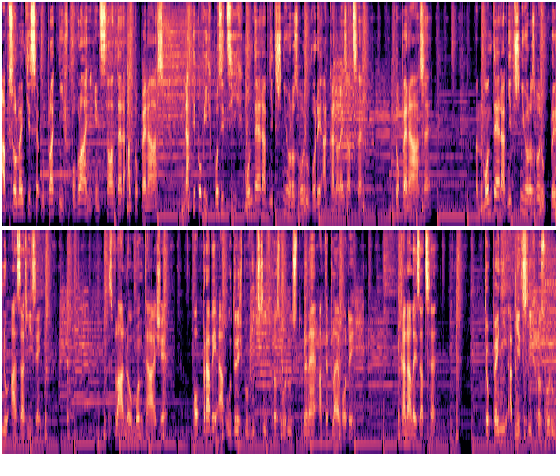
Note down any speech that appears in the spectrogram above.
Absolventi se uplatní v povolání instalatér a topenář na typových pozicích montéra vnitřního rozvodu vody a kanalizace, topenáře, montéra vnitřního rozvodu plynu a zařízení. Zvládnou montáže, opravy a údržbu vnitřních rozvodů studené a teplé vody, kanalizace, topení a vnitřních rozvodů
